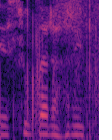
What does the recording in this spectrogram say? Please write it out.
jest super ryb.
